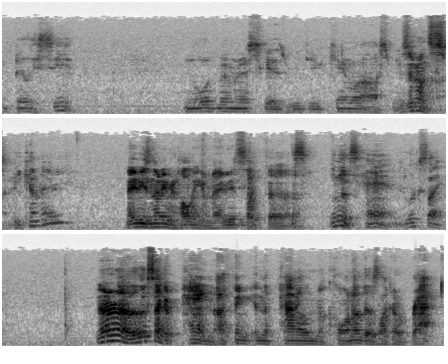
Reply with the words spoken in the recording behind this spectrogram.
I barely see it. Lord Momonosuke is with you. Kenma asked me. Is it on speaker maybe? Maybe he's not even holding it. Maybe it's like the. It's in his hand. It looks like. No, no, no. It looks like a pen. I think in the panel in the corner, there's like a rat,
